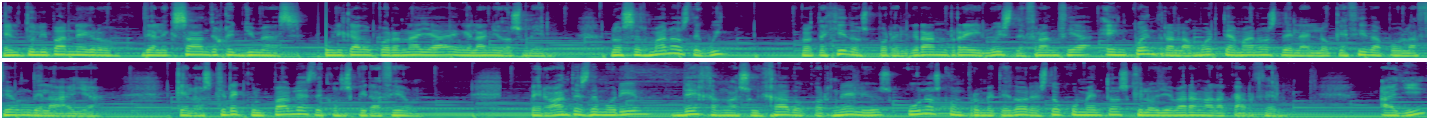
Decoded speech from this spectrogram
El tulipán negro de Alexandre Dumas, publicado por Anaya en el año 2000. Los hermanos de Witt protegidos por el gran rey Luis de Francia, encuentran la muerte a manos de la enloquecida población de La Haya, que los cree culpables de conspiración. Pero antes de morir, dejan a su hijado Cornelius unos comprometedores documentos que lo llevarán a la cárcel. Allí,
